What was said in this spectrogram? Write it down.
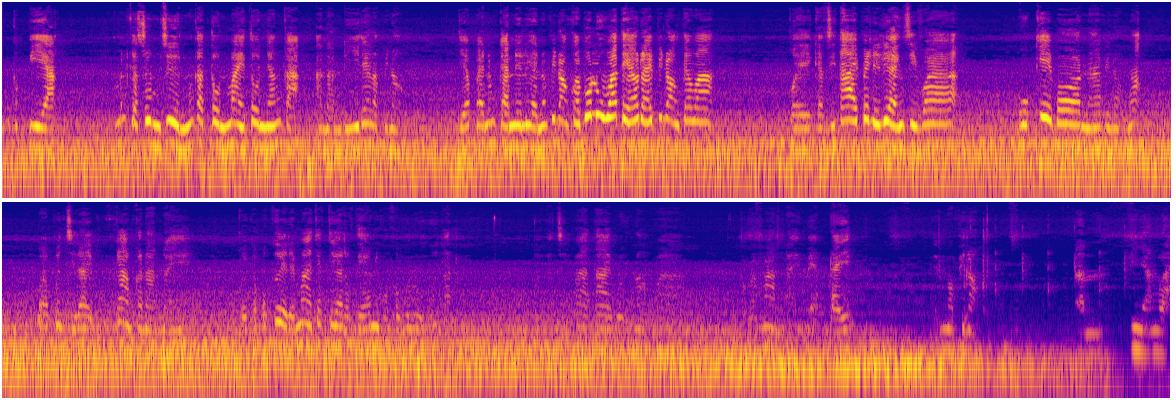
มันก็เปียก มันก็ซุ่มชื่นมันก็ต้นไม้ต้นยังกะอันนั้นดีได้ละพี่น้อง เดี๋ยวไปน้ำกันเรื่อยๆเนาะพี่น้องคอยบ่รู้ว่าแถวใดพี่น้องแต่ว่าคอยกันสิทายไปเรื่อยๆสิว่า โอเคบอลนะพี่น้องเนาะว่าเพิ่นสิได้งามขนาดไหนคอยก็บ่เคยได้มาจักเทื่อดอกแถวนี่ผมก็บ่รู้คือกันเพิ่นก็สิพาทายเบิ่งเนาะว่าประมาณไหนแบบใดเห็นบ่พี่น้องอันนี่ยังล่ะ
